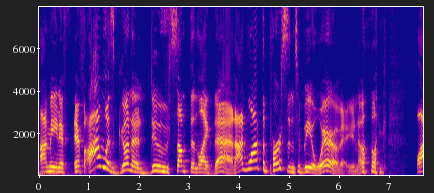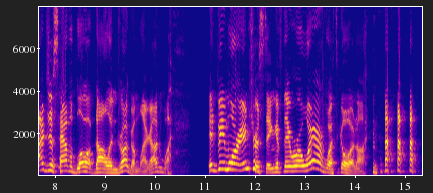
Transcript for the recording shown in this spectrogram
I mean, if, if I was gonna do something like that, I'd want the person to be aware of it, you know? like, why just have a blow-up doll and drug them? Like, I'd... It'd be more interesting if they were aware of what's going on.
